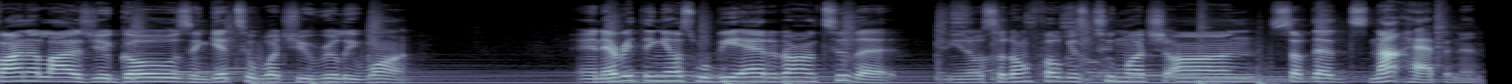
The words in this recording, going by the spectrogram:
finalize your goals and get to what you really want. And everything else will be added on to that. You know, so don't focus too much on stuff that's not happening.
